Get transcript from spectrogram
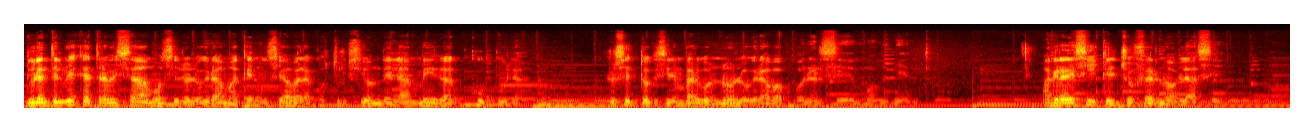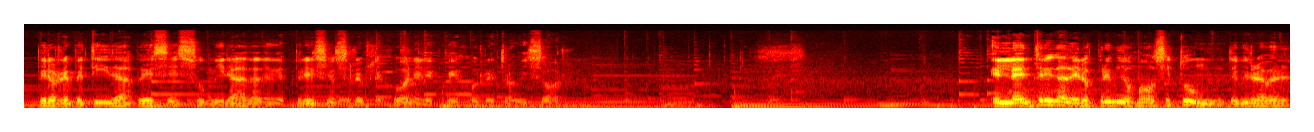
Durante el viaje atravesábamos el holograma que anunciaba la construcción de la mega cúpula, proyecto que sin embargo no lograba ponerse en movimiento. Agradecí que el chofer no hablase pero repetidas veces su mirada de desprecio se reflejó en el espejo retrovisor. En la entrega de los premios Mao Zedong debieron haber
